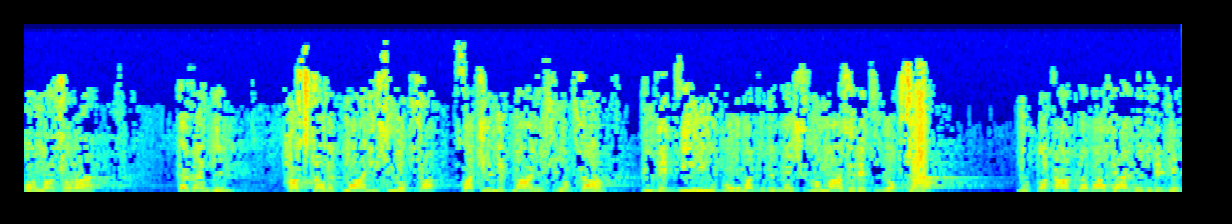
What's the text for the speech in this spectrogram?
Ondan sonra efendim hastalık manisi yoksa, fakirlik manisi yoksa, bir de dinini koruma gibi meşru mazereti yoksa mutlaka akraba ziyaret edilecek.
